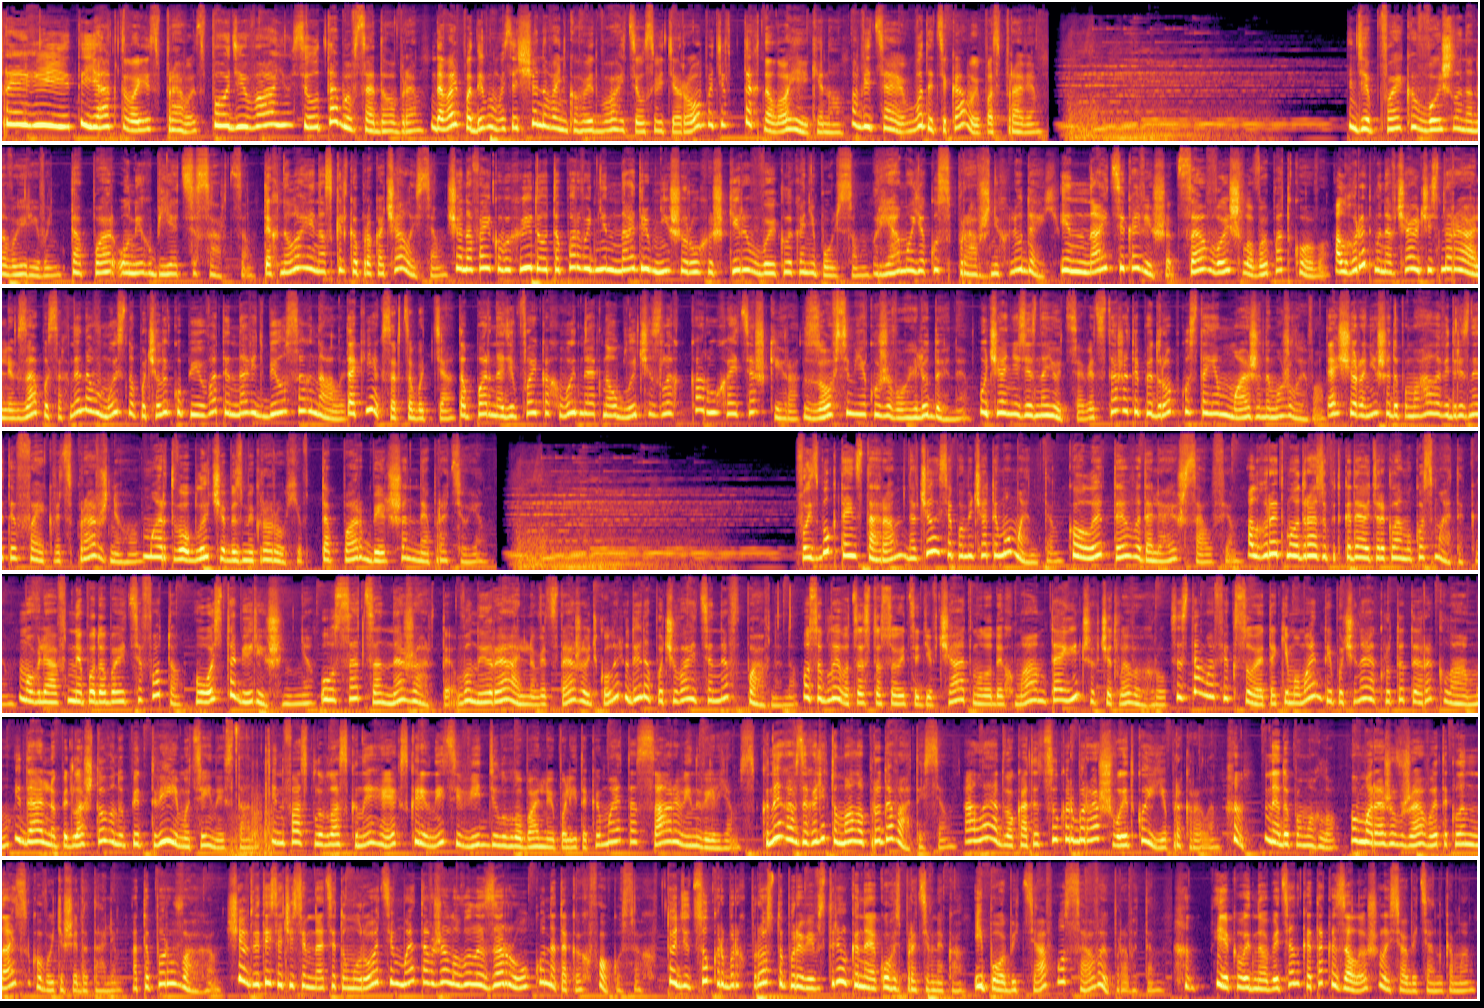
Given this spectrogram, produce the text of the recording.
Привіт! Як твої справи? Сподіваюся, у тебе все добре. Давай подивимося, що новенького відбувається у світі роботів, технології і кіно. Обіцяю, буде цікаво і по справі. Діпфейки вийшли на новий рівень. Тепер у них б'ється серце. Технології наскільки прокачалися, що на фейкових відео тепер видні найдрібніші рухи шкіри, викликані пульсом, прямо як у справжніх людей. І найцікавіше, це вийшло випадково. Алгоритми, навчаючись на реальних записах, ненавмисно почали копіювати навіть біосигнали, такі як серцебиття. Тепер на діпфейках видно, як на обличчі злегка рухається шкіра, зовсім як у живої людини. Учені зізнаються, відстежити підробку стає майже неможливо. Те, що раніше допомагало відрізнити фейк від справжнього, мертве обличчя без мікрорухів, тепер більше не працює. Фейсбук та Інстаграм навчилися помічати моменти, коли ти видаляєш селфі. Алгоритми одразу підкидають рекламу косметики. Мовляв, не подобається фото? Ось тобі рішення. Усе це не жарти. Вони реально відстежують, коли людина почувається невпевнено. Особливо це стосується дівчат, молодих мам та інших чутливих груп. Система фіксує такі моменти і починає крутити рекламу, ідеально підлаштовану під твій емоційний стан. Інфа спливла з книги екс-керівниці відділу глобальної політики Мета Сари Він Вільямс. Книга взагалі-то мала продаватися, але адвокати Цукерберга швидко її прикрили. Хм, не допомогло. В мережу вже витекли найсоковитіші деталі. А тепер увага! Ще в 2017 році мета вже ловили за руку на таких фокусах. Тоді Цукерберг просто перевів стрілки на якогось працівника і пообіцяв усе виправити. Хм, як видно, обіцянки так і залишилися обіцянками.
